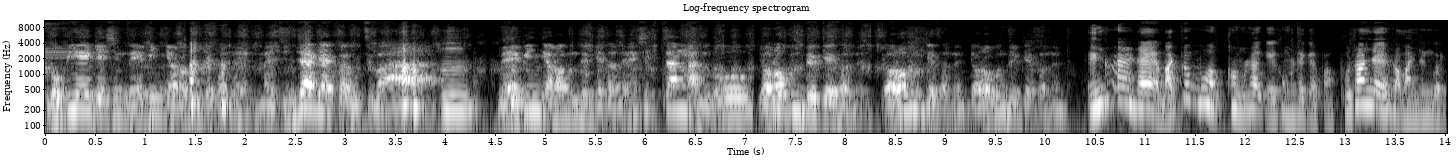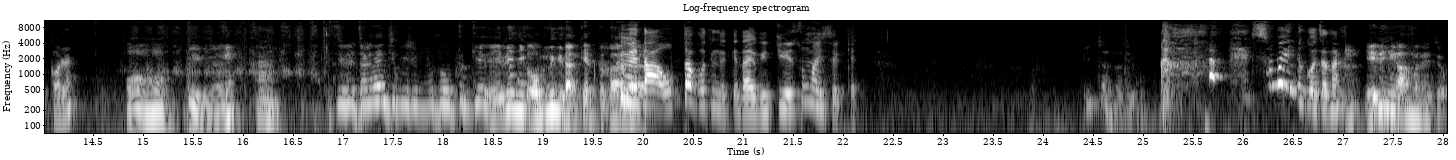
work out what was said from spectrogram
로비에 계신 내빈 여러분께서는 나 진지하게 할 거야 웃지 마. 음. 내빈 여러분들께서는 식장 안으로 여러분들께서는 여러분께서는 여러분들께서는 인터넷에 맛좀 검색해 검색해봐. 부산대에서 만든 거 있거든. 어 그게 유명해? 응. 집에 장난치고 싶어서 어떻게 예린이가 없는 게 낫겠다. 나- 그게 나- 나 없다고 생각해. 나 여기 뒤에 숨어 있을게. 있잖아 지금. 숨어 있는 거잖아. 예린이가 한번 해줘.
